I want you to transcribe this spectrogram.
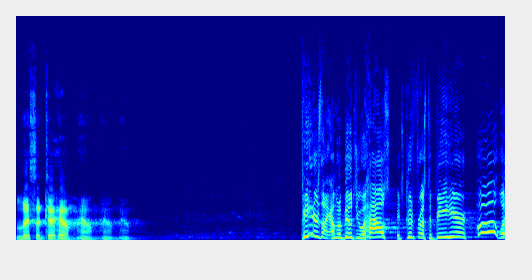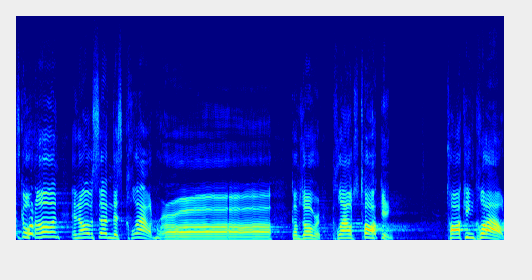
Listen to him, him, him, him. Peter's like, I'm gonna build you a house. It's good for us to be here. Oh, what's going on? And all of a sudden, this cloud comes over. Cloud's talking. Talking cloud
